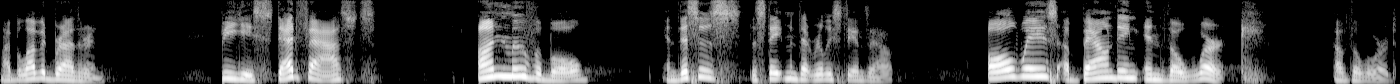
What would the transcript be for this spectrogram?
my beloved brethren, be ye steadfast, unmovable, and this is the statement that really stands out always abounding in the work of the Lord.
